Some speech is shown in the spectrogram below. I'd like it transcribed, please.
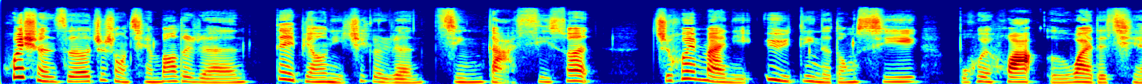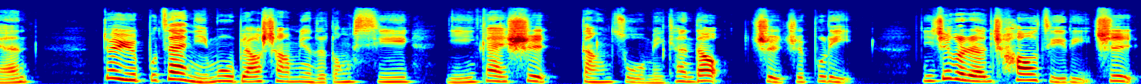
会选择这种钱包的人，代表你这个人精打细算，只会买你预定的东西，不会花额外的钱。对于不在你目标上面的东西，你应该是当做没看到，置之不理。你这个人超级理智，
